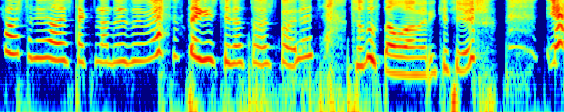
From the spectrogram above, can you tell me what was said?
Ja už som nevedela, že takto nadvezujeme. tak ešte raz to máš povedať. Čo sa stalo v Amerike tiež? Ja.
